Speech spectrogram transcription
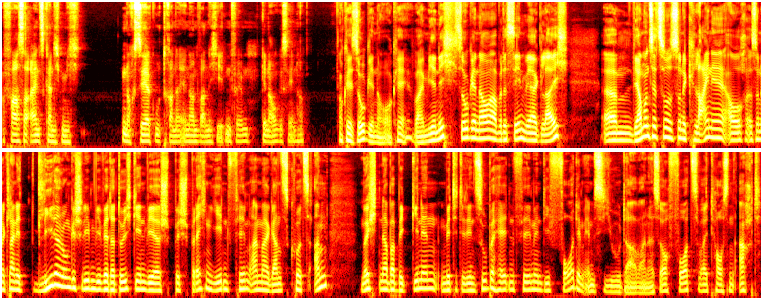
Phase 1 kann ich mich noch sehr gut dran erinnern, wann ich jeden Film genau gesehen habe. Okay, so genau, okay. Bei mir nicht so genau, aber das sehen wir ja gleich. Ähm, wir haben uns jetzt so, so eine kleine, auch so eine kleine Gliederung geschrieben, wie wir da durchgehen. Wir besprechen jeden Film einmal ganz kurz an, möchten aber beginnen mit den Superheldenfilmen, die vor dem MCU da waren, also auch vor 2008.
